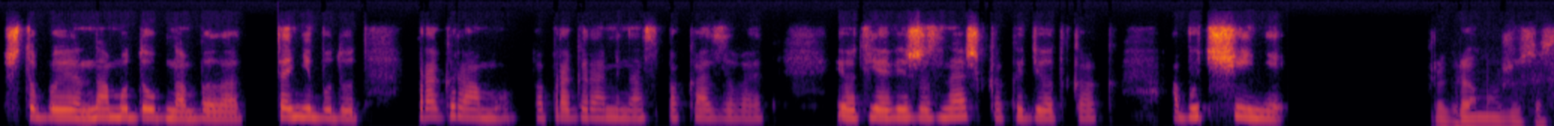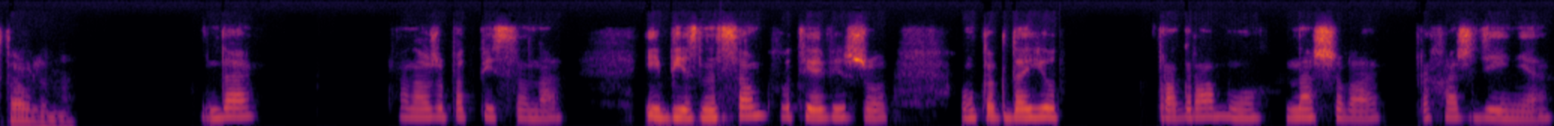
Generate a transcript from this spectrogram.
чтобы нам удобно было. Они будут программу, по программе нас показывают. И вот я вижу, знаешь, как идет, как обучение. Программа уже составлена? Да, она уже подписана. И бизнесом, вот я вижу, он как дает программу нашего прохождения.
